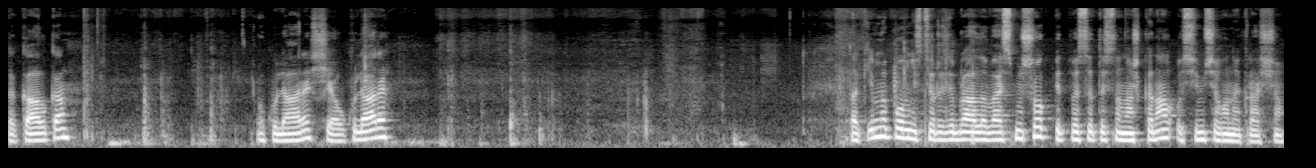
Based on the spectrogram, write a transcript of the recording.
Скакалка. Окуляри, ще окуляри. Так, і ми повністю розібрали весь мішок. Підписуйтесь на наш канал. Усім всього найкращого.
